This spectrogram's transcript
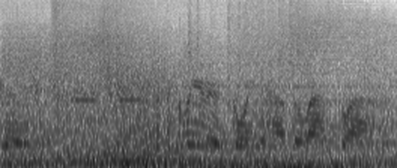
But the cleaner's going to have the last laugh.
